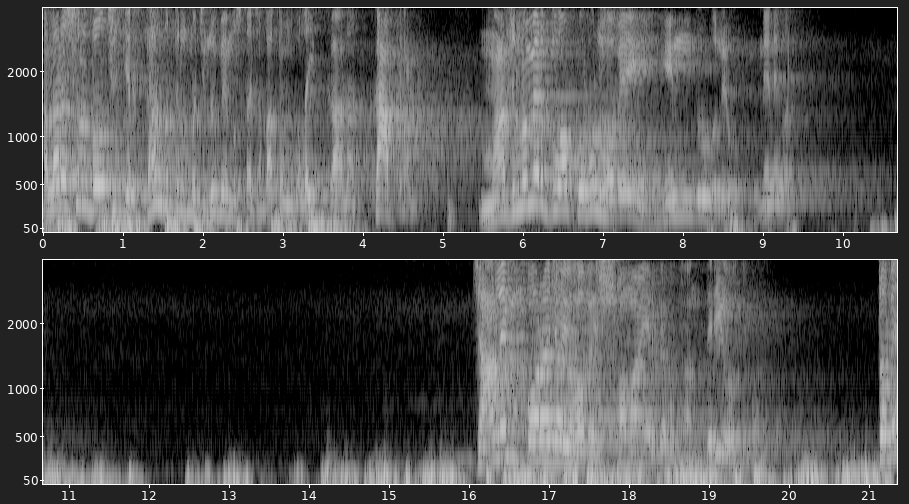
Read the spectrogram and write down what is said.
আল্লাহ রসুল বলছেন যে, দাওয়াতুল মজলুমে মুস্তাজাবাতুন কাফেরান। মাজলুমের দোয়া কবুল হবে হিন্দু হলেও নেন জালেম পরাজয় হবে, সময়ের ব্যবধান দেরিও হতে পারে। তবে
